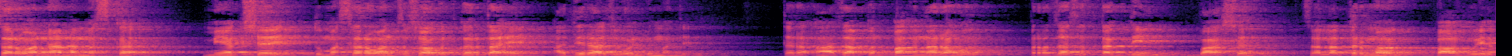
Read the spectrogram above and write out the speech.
सर्वांना नमस्कार. मी अक्षय. तुम्हा सर्वांचं स्वागत करत आहे अधिराज वर्ल्डमध्ये. तर आज आपण पाहणार आहोत प्रजासत्ताक दिन भाषण. चला तर मग पाहूया.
